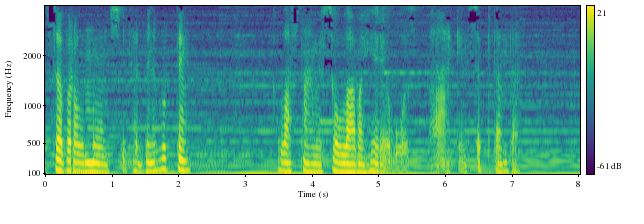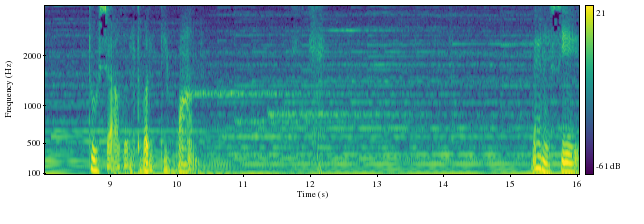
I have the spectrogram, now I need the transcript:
several months. It had been erupting Last time I saw lava here it was back in September 2021. Then you see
